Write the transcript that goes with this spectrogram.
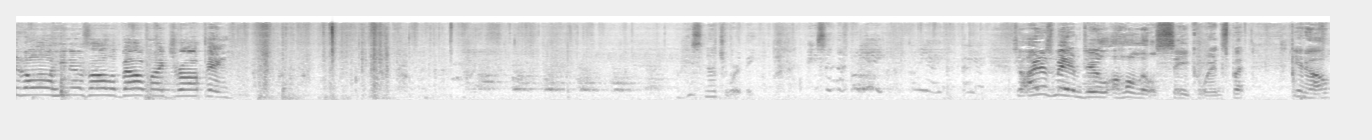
it all. He knows all about my dropping. Oh, he's nudge-worthy. He's a nudge. So I just made him do a whole little sequence, but, you know,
